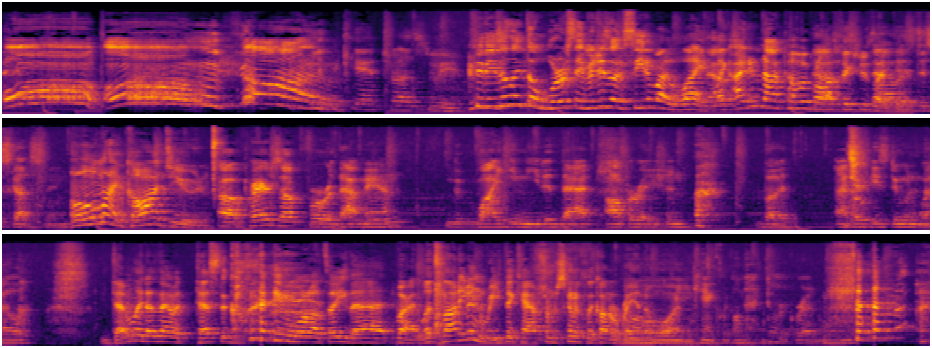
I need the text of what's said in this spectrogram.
Oh! Oh! God! Can't trust me. Dude, these are like the worst images I've seen in my life. That like, was- I do not come across pictures that like was this. disgusting. Oh my god, dude. Uh, prayers up for that man. Why he needed that operation, but I hope he's doing well. Definitely doesn't have a testicle anymore, I'll tell you that. Alright, let's not even read the caption. I'm just gonna click on a random Oh, one. You can't click on that dark red one.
